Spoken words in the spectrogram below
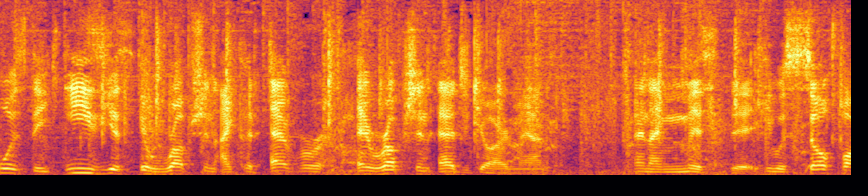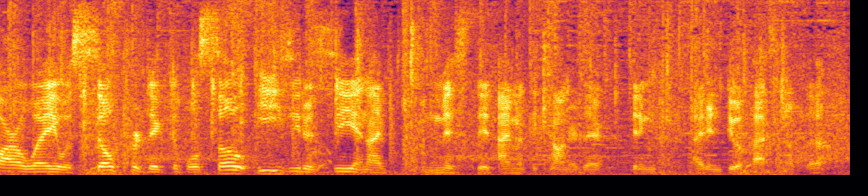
Was the easiest eruption I could ever eruption edge guard, man. And I missed it. He was so far away, it was so predictable, so easy to see, and I missed it. I meant to counter there. Didn't I didn't do it fast enough though.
